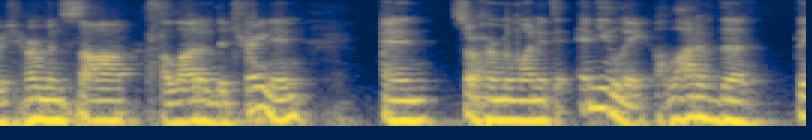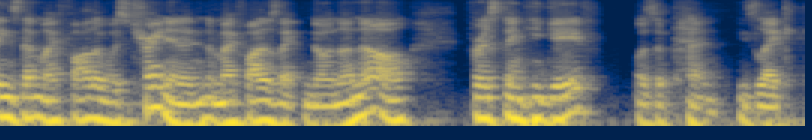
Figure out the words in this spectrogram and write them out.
Herman saw a lot of the training, and so Herman wanted to emulate a lot of the things that my father was training. And my father's like, no, no, no. First thing he gave was a pen. He's like,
